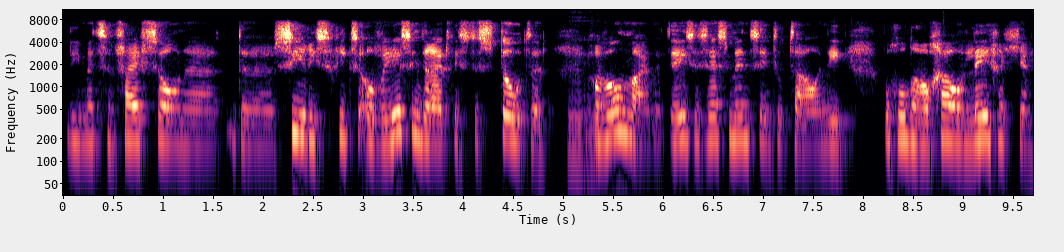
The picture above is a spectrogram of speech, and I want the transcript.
die met zijn vijf zonen de Syrisch-Griekse overheersing eruit wist te stoten. Mhm. Gewoon maar, met deze zes mensen in totaal. En die begonnen al gauw een legertje.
